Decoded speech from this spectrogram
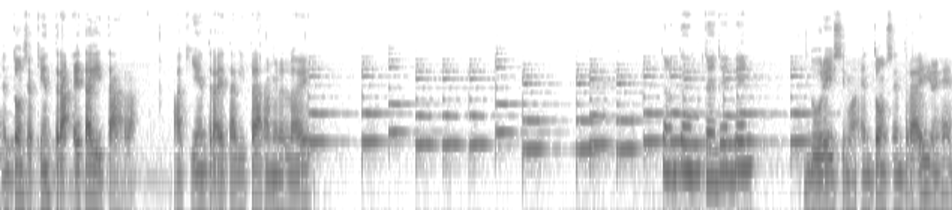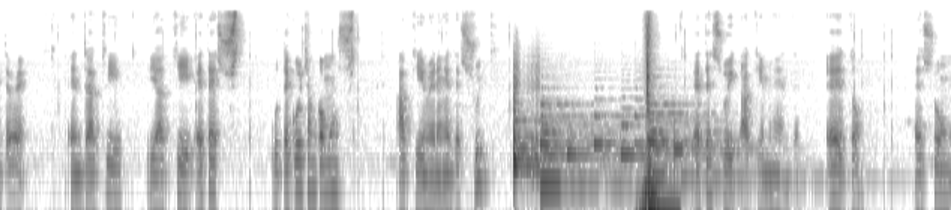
Entonces aquí entra esta guitarra. Aquí entra esta guitarra, mirenla ahí. Durísima. Entonces entra ahí, mi gente, ve. Entra aquí y aquí. Este, ustedes escuchan como un aquí, miren, este switch. Este switch aquí, mi gente. Esto es un,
